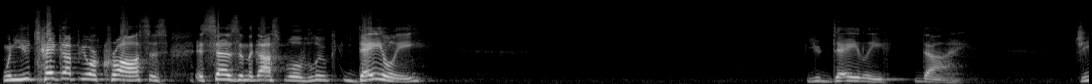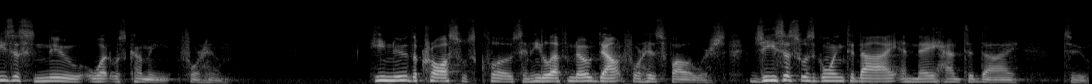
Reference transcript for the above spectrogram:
When you take up your cross, as it says in the Gospel of Luke, daily, you daily die. Jesus knew what was coming for him. He knew the cross was close, and he left no doubt for his followers. Jesus was going to die, and they had to die too.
